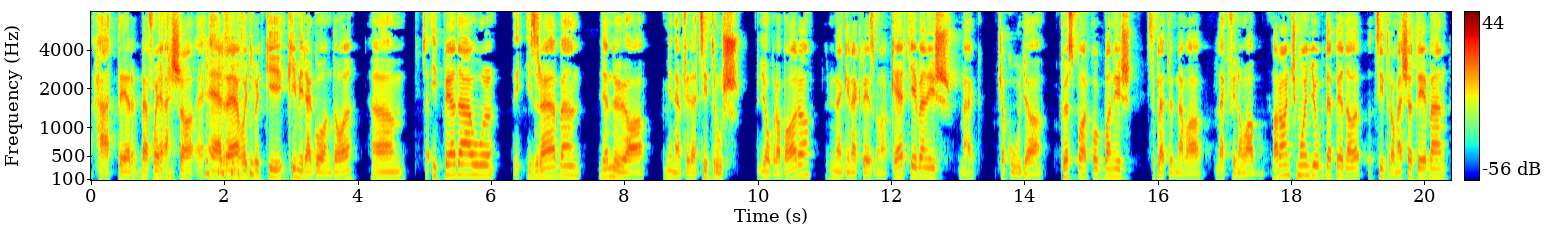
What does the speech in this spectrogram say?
háttér befolyása erre, hogy, hogy ki, ki mire gondol. Um, szóval itt például Izraelben ugye nő a mindenféle citrus jobbra-balra, mindenkinek részben a kertjében is, meg csak úgy a közparkokban is. Ezek lehet, hogy nem a legfinomabb narancs mondjuk, de például a citrom esetében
